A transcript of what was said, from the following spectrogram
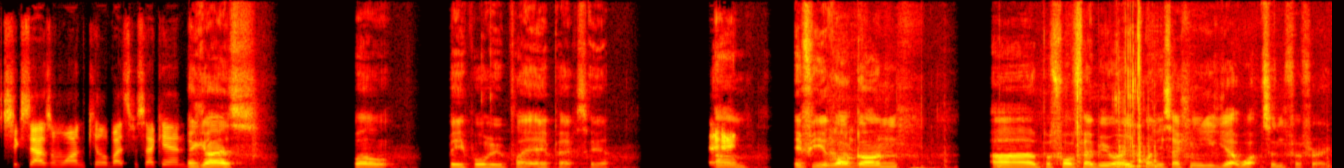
6001 kilobytes per second. Hey guys, well, people who play Apex here. Um, if you log on, uh, before February twenty second, you get Wattson for free.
